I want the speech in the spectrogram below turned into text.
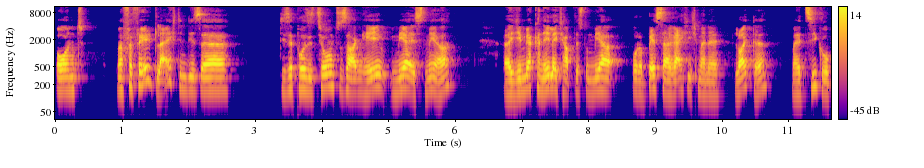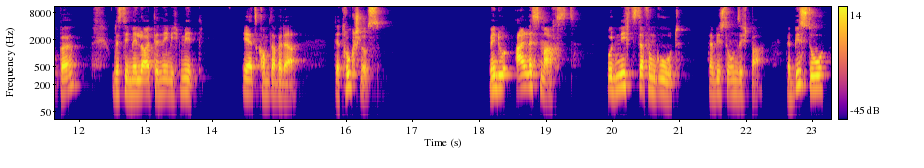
Und man verfällt leicht in diese, diese Position zu sagen, hey, mehr ist mehr. Äh, je mehr Kanäle ich habe, desto mehr oder besser erreiche ich meine Leute, meine Zielgruppe und desto mehr Leute nehme ich mit. Jetzt kommt aber der, der Druckschluss. Wenn du alles machst und nichts davon gut, dann bist du unsichtbar. Dann bist du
